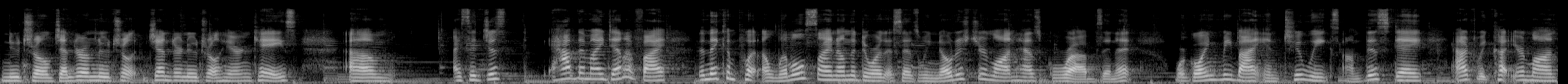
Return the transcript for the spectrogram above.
neutral, gender neutral, gender neutral here in case. Um, I said just have them identify then they can put a little sign on the door that says, We noticed your lawn has grubs in it. We're going to be by in two weeks on this day. After we cut your lawn,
